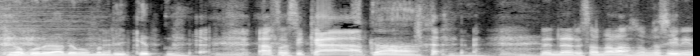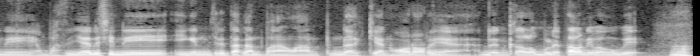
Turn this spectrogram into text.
Nggak boleh ada momen dikit nih. Langsung sikat. Kak. Dan dari sana langsung ke sini nih. Yang pastinya di sini ingin menceritakan pengalaman pendakian horornya. Dan kalau boleh tahu nih Bang Ube, Nah,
